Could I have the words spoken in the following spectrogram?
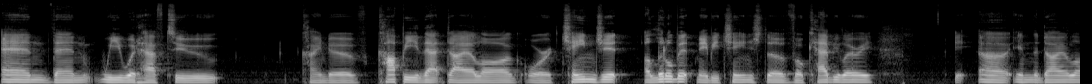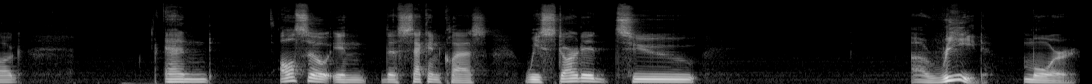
and then we would have to kind of copy that dialogue or change it a little bit, maybe change the vocabulary uh, in the dialogue. And also in the second class, we started to uh, read more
